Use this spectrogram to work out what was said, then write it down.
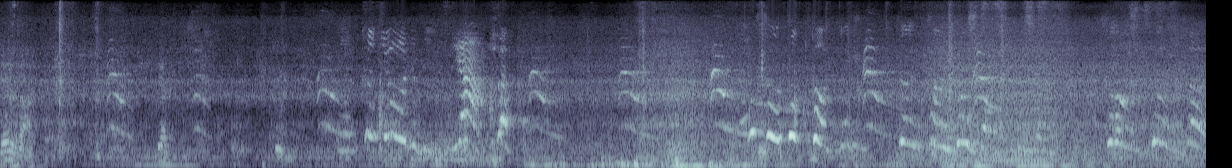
Gel lan. Gel. Kızıyordu biz ya. Bu çok çok tatlı. Çok çok çok tatlı. Çok çok tatlı.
